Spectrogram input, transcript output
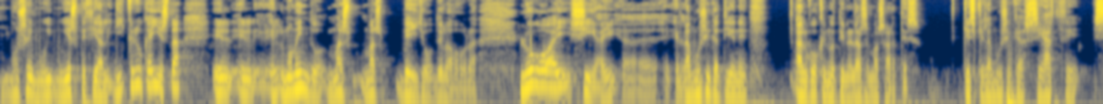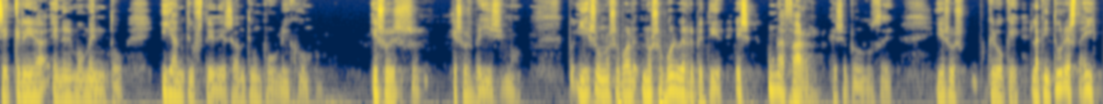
no sé, muy, muy especial. Y creo que ahí está el, el, momento más, más bello de la obra. Luego hay, sí, hay, eh, la música tiene algo que no tiene las demás artes que es que la música se hace, se crea en el momento y ante ustedes, ante un público. Eso es, eso es bellísimo. Y eso no se, no se vuelve a repetir. Es un azar que se produce. Y eso es, creo que la pintura está ahí.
